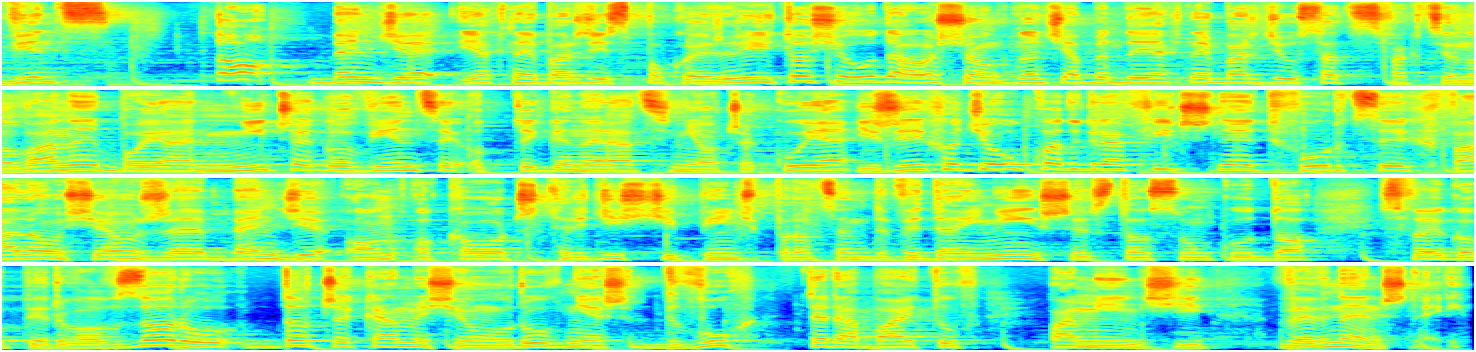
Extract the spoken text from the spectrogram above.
Więc to będzie jak najbardziej spoko. Jeżeli to się uda osiągnąć, ja będę jak najbardziej usatysfakcjonowany, bo ja niczego więcej od tej generacji nie oczekuję. Jeżeli chodzi o układ graficzny, twórcy chwalą się, że będzie on około 45% wydajniejszy w stosunku do swojego pierwowzoru. Doczekamy się również 2 terabajtów pamięci wewnętrznej.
